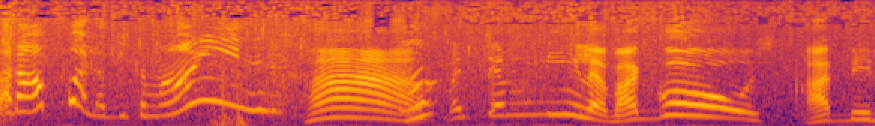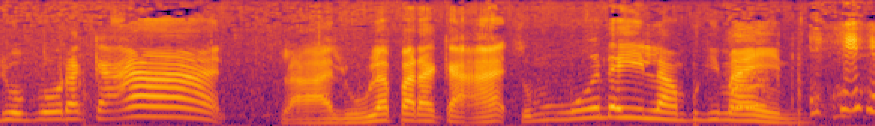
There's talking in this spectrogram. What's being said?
Tak ada apa lagi kita main. Ha, huh? macam ni lah bagus. Habis 20 rakaat. Lalulah para rakaat, semua dah hilang pergi main.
